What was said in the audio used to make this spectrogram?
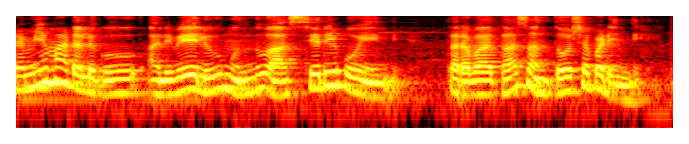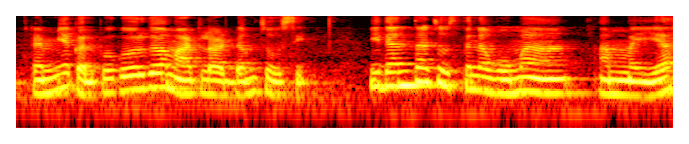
రమ్య మాటలకు అలివేలు ముందు ఆశ్చర్యపోయింది తర్వాత సంతోషపడింది. రమ్య కలుపుకోరుగా మాట్లాడడం చూసి. ఇదంతా చూస్తున్న ఉమ అమ్మయ్య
